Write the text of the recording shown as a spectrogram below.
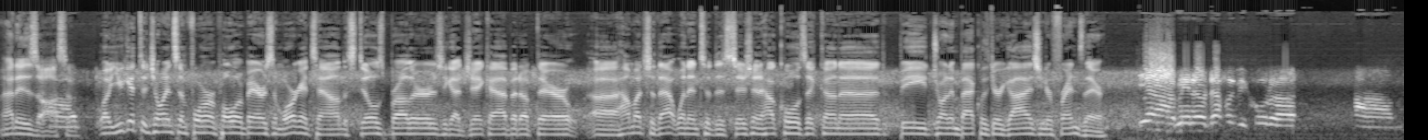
That is awesome. Uh, well, you get to join some former polar bears in Morgantown, the Stills brothers. You got Jake Abbott up there. Uh, how much of that went into the decision? How cool is it gonna be joining back with your guys and your friends there? Yeah, I mean it'll definitely be cool to um,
